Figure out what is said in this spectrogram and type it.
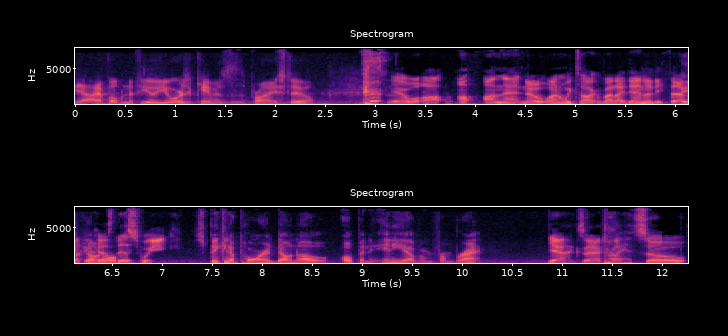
yeah, I've opened a few of yours. It came as a surprise too. yeah. Well, on that note, why don't we talk about identity theft? Hey, because open- this week, Speaking of porn, don't open any of them from Brent. yeah, exactly. So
